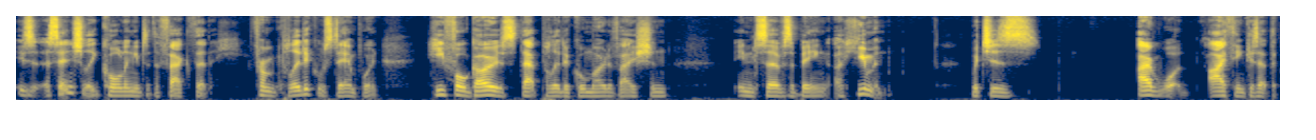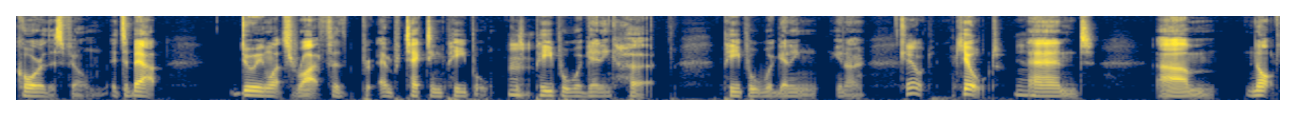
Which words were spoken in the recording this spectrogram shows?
is essentially calling into the fact that from a political standpoint, he foregoes that political motivation in service of being a human, which is I what I think is at the core of this film. It's about doing what's right for and protecting people because people were getting hurt, people were getting you know killed. killed, Yeah. and um, not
